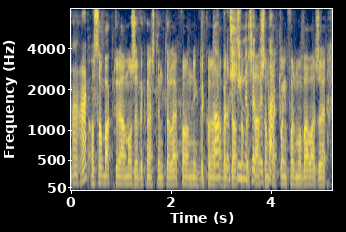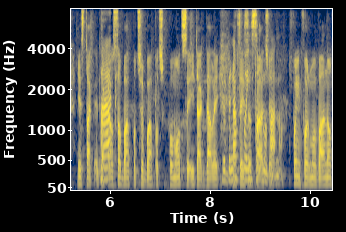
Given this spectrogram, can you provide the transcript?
Tak. osoba, która może wykonać ten telefon, niech wykona To nawet za osobę żeby starszą, tak. tak. poinformowała, że jest tak, taka Tak. osoba potrzebowała potrze- pomocy i tak dalej. Żeby na nas tej zasadzie. poinformowano. Poinformowano.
